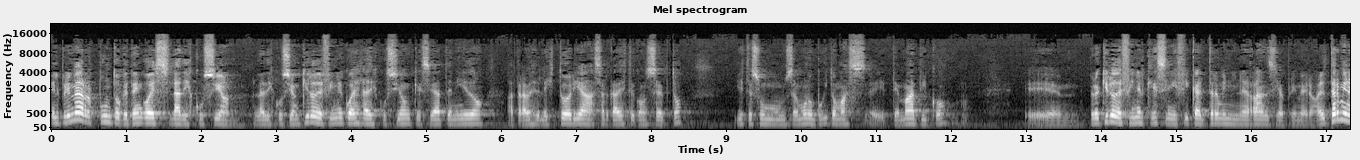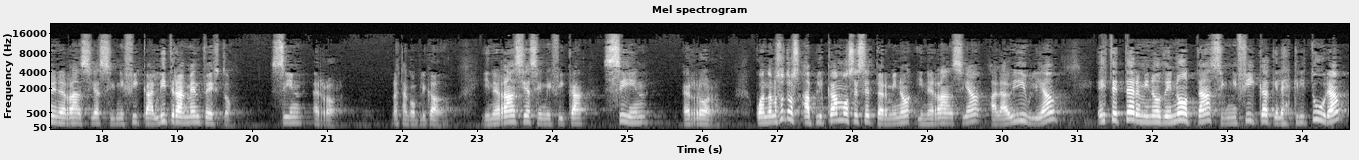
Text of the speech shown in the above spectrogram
El primer punto que tengo es la discusión. La discusión. Quiero definir cuál es la discusión que se ha tenido a través de la historia acerca de este concepto. Y este es un sermón un poquito más eh, temático. Eh, pero quiero definir qué significa el término inerrancia primero. El término inerrancia significa literalmente esto, sin error. No es tan complicado. Inerrancia significa sin error. Cuando nosotros aplicamos ese término, inerrancia, a la Biblia, este término denota, significa que la escritura,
